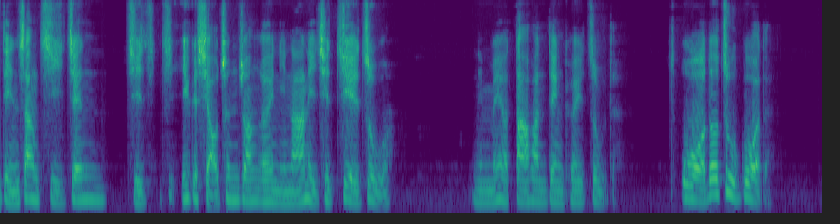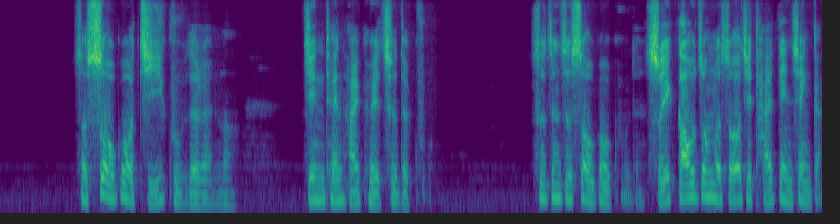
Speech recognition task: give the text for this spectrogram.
顶上几间。几几一个小村庄而已，你哪里去借住啊？你没有大饭店可以住的，我都住过的，是受过极苦的人了，今天还可以吃的苦，是真是受过苦的。谁高中的时候去抬电线杆？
